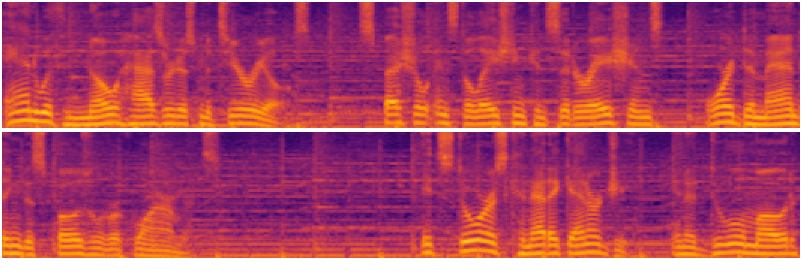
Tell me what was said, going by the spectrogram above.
and with no hazardous materials, special installation considerations, or demanding disposal requirements. It stores kinetic energy in a dual-mode,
